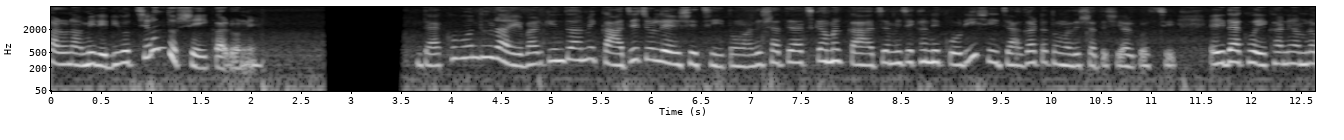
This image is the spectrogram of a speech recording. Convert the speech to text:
কারণ আমি রেডি হচ্ছিলাম তো সেই কারণে। দেখো বন্ধুরা, এবার কিন্তু আমি কাজে চলে এসেছি। তোমাদের সাথে আজকে আমার কাজ আমি যেখানে করি, সেই জায়গাটা তোমাদের সাথে শেয়ার করছি। এই দেখো, এখানে আমরা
